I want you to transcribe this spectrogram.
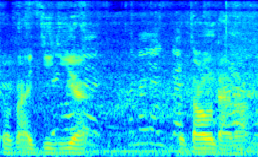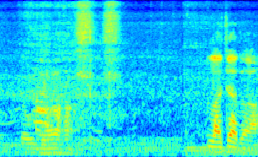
ထောပါအကြီးကြီးကတောင်းတာတော့သုံးဟောတယ်ဟုတ်လာကြတော့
